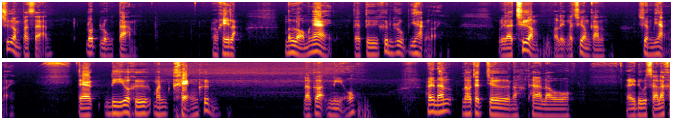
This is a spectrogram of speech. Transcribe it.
เชื่อมประสานลดลงตาม โอเคละมันหลอมง่าย แต่ตีขึ้นรูปยากหน่อย เวลาเชื่อมเอาเหล็กมาเชื่อมกัน เชื่อมยากหน่อย แต่ดีก็คือมันแข็งขึ้น แล้วก็เหนียว เพราะฉะนั้นเราจะเจอนะถ้าเราไปดูสารค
